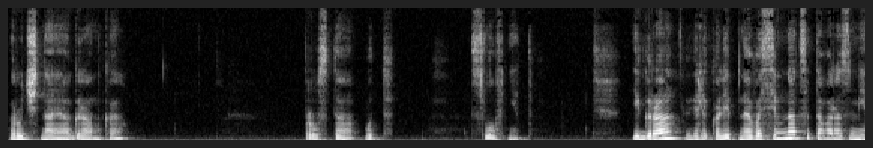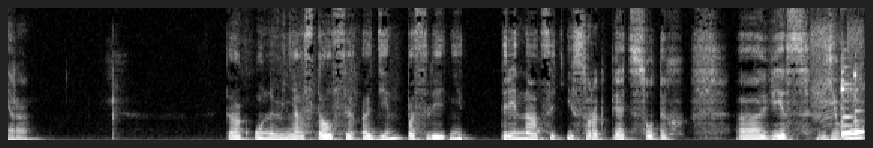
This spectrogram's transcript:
Ручная огранка. Просто вот слов нет. Игра великолепная. 18 размера. Так, он у меня остался один, последний. 13,45 сотых э, вес его.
